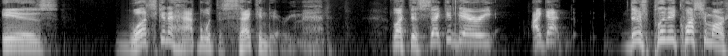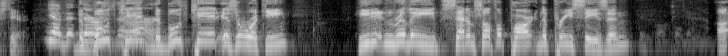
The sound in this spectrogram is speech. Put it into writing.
is what's going to happen with the secondary, man? Like the secondary, I got, there's plenty of question marks here. Yeah, th- the there Booth there kid, are. the Booth kid is a rookie. He didn't really set himself apart in the preseason. Uh,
